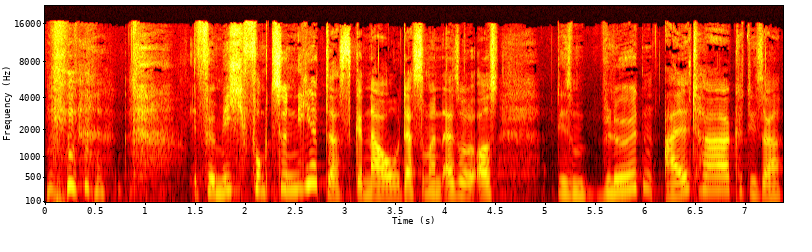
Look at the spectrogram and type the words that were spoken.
Für mich funktioniert das genau, dass man also aus diesem blöden Alltag, dieser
